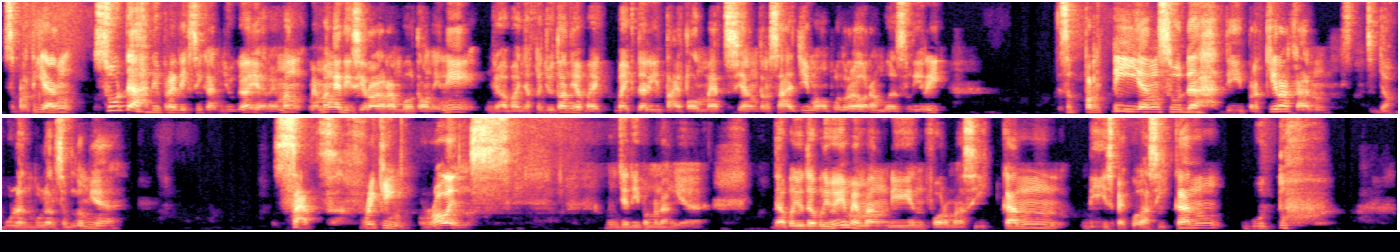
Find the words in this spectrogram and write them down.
Seperti yang sudah diprediksikan juga ya memang memang edisi Royal Rumble tahun ini nggak banyak kejutan ya baik baik dari title match yang tersaji maupun Royal Rumble sendiri seperti yang sudah diperkirakan sejak bulan-bulan sebelumnya Seth freaking Rollins menjadi pemenangnya. WWE memang diinformasikan, dispekulasikan butuh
